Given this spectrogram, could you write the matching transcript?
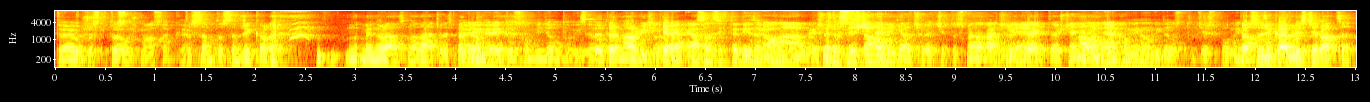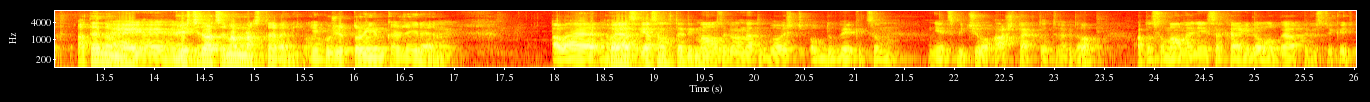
to je už, to, to, to už masaker. To jsem, to jsem říkal, minule jsme natáčeli s Petrem. Hej, hej, to jsem viděl to video. S Petrem Havlíčkem. Já, já jsem si vtedy zral na, vieš, To si ještě neviděl, člověče, to jsme natáčeli je, teď, to ještě není Ale v nějakom minulém videu to těž vzpomínal. To jsem říkal 220. A ten hej, hej, hej. 220 mám nastavený, no. jakože to jim každý den. Hej. Ale... Lebo ja, ja som vtedy mal zrovna, to bolo ešte obdobie, keď som necvičil až takto tvrdo a to som mal menej sacharidov, lebo ja proste keď,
